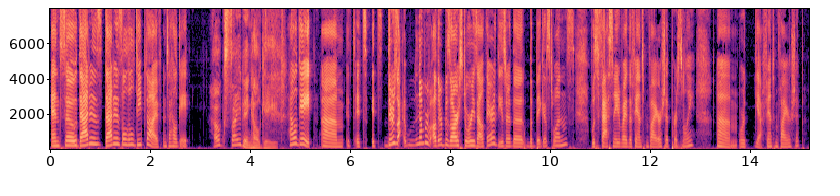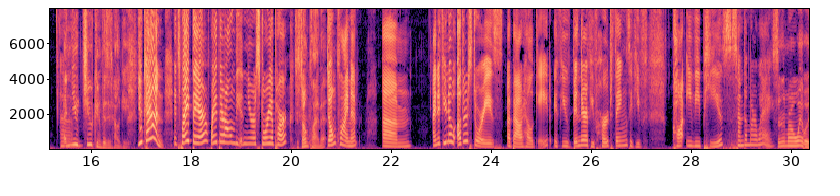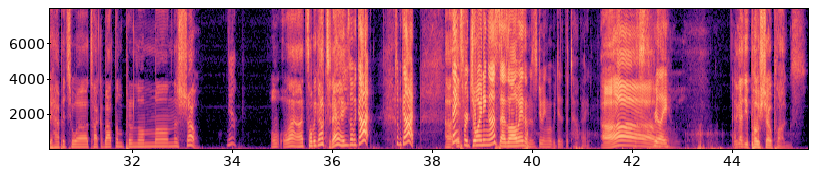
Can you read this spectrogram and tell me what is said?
and so that is that is a little deep dive into Hellgate. How exciting, Hellgate. Hellgate. Um, it's it's it's there's a number of other bizarre stories out there. These are the the biggest ones. Was fascinated by the Phantom Fire ship personally, um, or yeah, Phantom Fire ship. Um, and you too can visit Hellgate. you can. It's right there, right there on the near Astoria Park. Just don't climb it. Don't climb it. Um, and if you know other stories about Hellgate, if you've been there, if you've heard things, if you've caught EVPs, send them our way. Send them our way. We'll be happy to uh, talk about them, put them on the show. Yeah. Well, that's all we got today. That's we got. That's what we got. Uh, Thanks if- for joining us, as always. I'm just doing what we did at the top. Oh. really- We got to do post show plugs.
